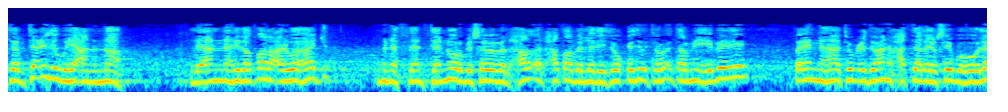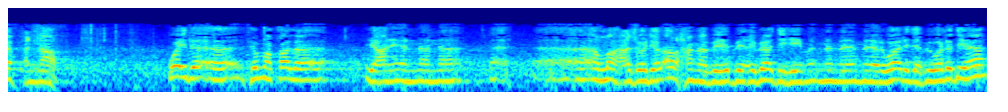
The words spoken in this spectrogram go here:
تبتعد به عن النار. لأنه إذا طلع الوهج من التنور بسبب الحطب الذي ترميه به فإنها تبعد عنه حتى لا يصيبه لفح النار. وإذا آه، ثم قال يعني أن, أن آه، الله عز وجل أرحم بعباده من الوالدة بولدها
